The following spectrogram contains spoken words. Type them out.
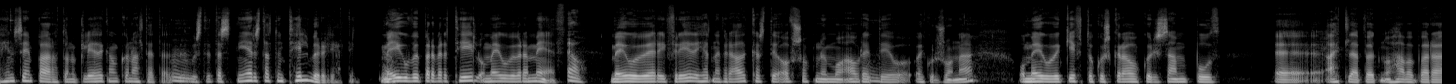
hins einn baráttan og gleðigangun og allt þetta mm. veist, þetta snýrist allt um tilveruréttin megum við bara vera til og megum við vera með já. megum við vera í friði hérna fyrir aðkasti ofsóknum og áreiti mm. og einhverju svona og megum við gifta okkur skrá okkur í sambúð ætlaða börn og hafa bara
